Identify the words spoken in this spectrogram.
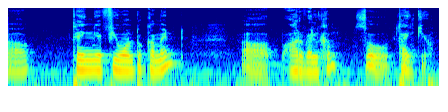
uh, thing if you want to comment uh, are welcome. So thank you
